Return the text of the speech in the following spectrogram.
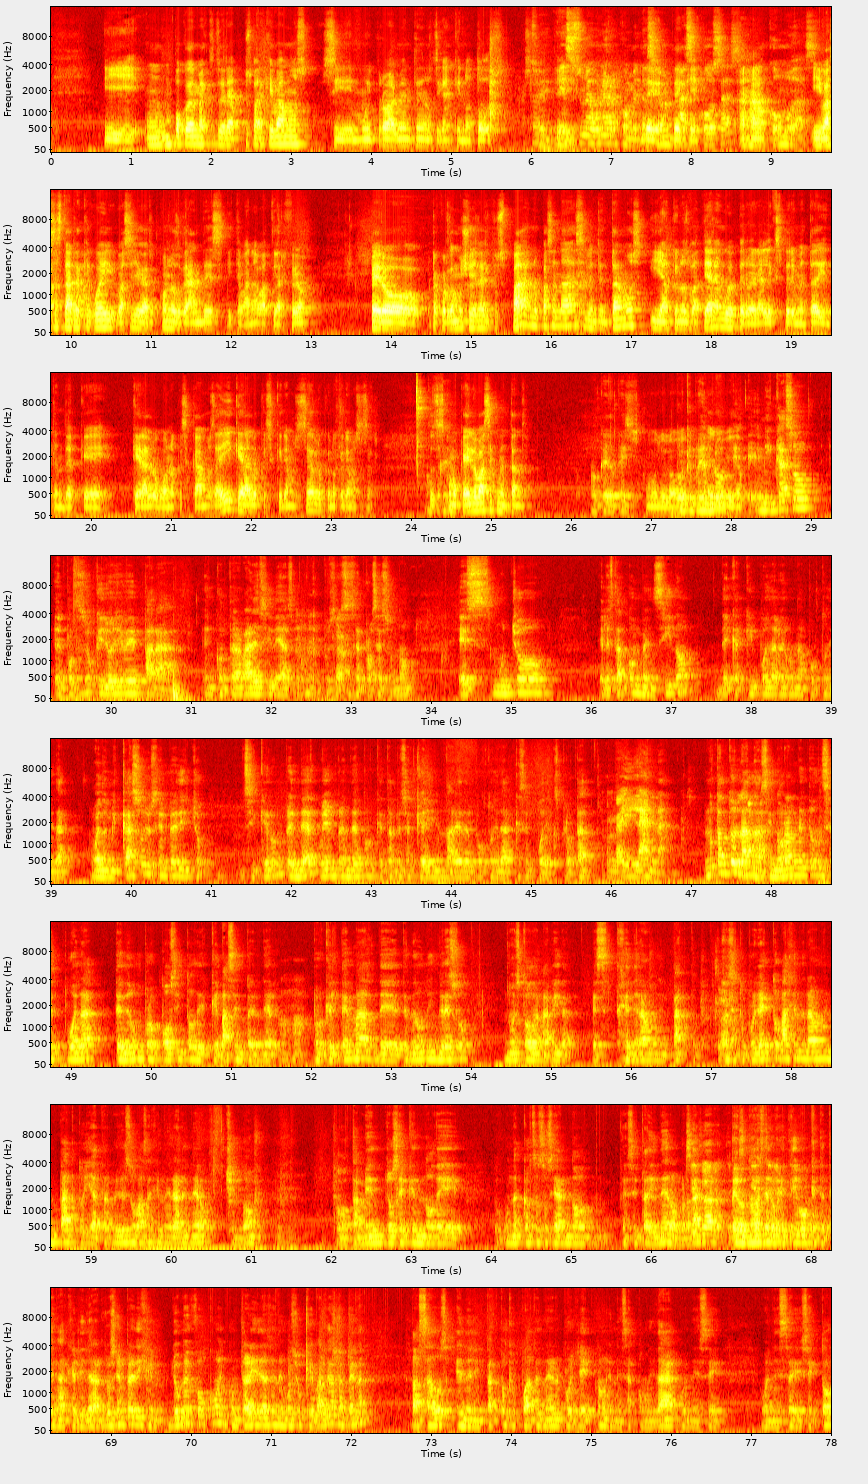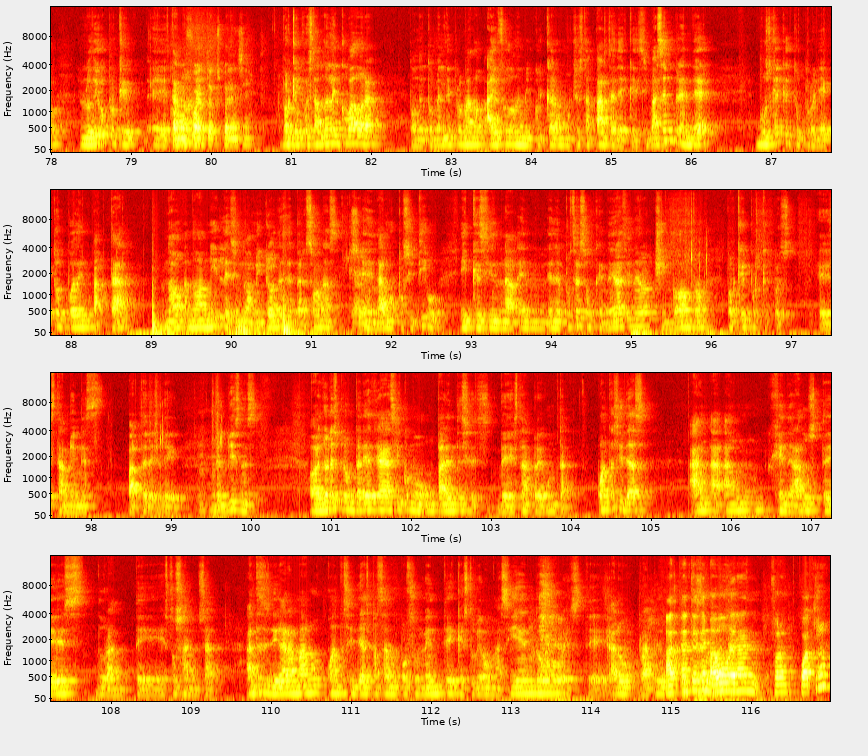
Y un, un poco de mi actitud era, pues, ¿para qué vamos si muy probablemente nos digan que no todos? O sea, Sí. Y el- es una buena recomendación. de haz que- cosas Ajá. cómodas. Y vas a estar de que, güey, vas a llegar con los grandes y te van a batear feo. Pero recuerdo mucho de él, pues, va, no pasa nada si lo intentamos. Y aunque nos batearan, güey, pero era el experimentar y entender que, que era lo bueno que sacábamos de ahí, que era lo que queríamos hacer, lo que no queríamos hacer. Entonces, como que ahí lo vas segmentando. Ok, ok. Es como yo lo Porque, por ejemplo, en mi caso, el proceso que yo llevé para encontrar varias ideas, porque pues claro. ese es el proceso, ¿no? Es mucho el estar convencido de que aquí puede haber una oportunidad. Bueno, en mi caso yo siempre he dicho, si quiero emprender, voy a emprender porque tal vez aquí hay un área de oportunidad que se puede explotar. Donde hay lana. No tanto lana, Ajá. sino realmente donde se pueda tener un propósito de que vas a emprender. Ajá. Porque el tema de tener un ingreso no es todo en la vida, es generar un impacto. Claro. Si tu proyecto va a generar un impacto y a través de eso vas a generar dinero, chingón. Pero también yo sé que no de una causa social no necesita dinero, ¿verdad? Sí, claro. Pero no es el objetivo que te tenga que liderar. Yo siempre dije, yo me enfoco en encontrar ideas de negocio que valgan la pena basados en el impacto que pueda tener el proyecto en esa comunidad o en ese, o en ese sector. Lo digo porque... eh, ¿Cómo fue en- tu experiencia? porque pues estando en la incubadora, donde tomé el diplomado, ahí fue donde me inculcaron mucho esta parte de que si vas a emprender, busca que tu proyecto pueda impactar no, no a miles, sino a millones de personas Claro. en algo positivo. Y que si en, la- en, en el proceso generas dinero, chingón, ¿no? ¿Por qué? Porque pues es, también es parte de, de- Ujú. del business. Ahora yo les preguntaría ya así como un paréntesis de esta pregunta. ¿Cuántas ideas han, ha- han generado ustedes durante estos años? O sea, antes de llegar a Mabu, ¿cuántas ideas pasaron por su mente que estuvieron haciendo? Este, algo rápido. Antes de Mabu eran, fueron cuatro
